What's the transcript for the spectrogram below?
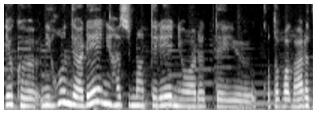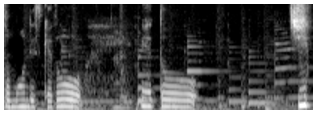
よく日本では「例に始まって例に終わる」っていう言葉があると思うんですけど、うん、えっ、ー、と自己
